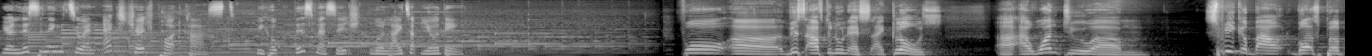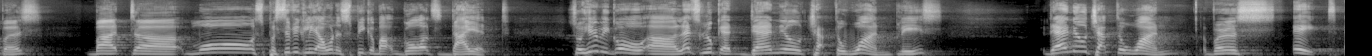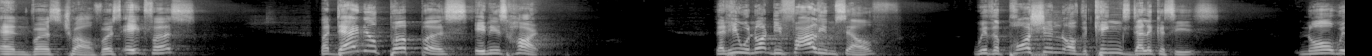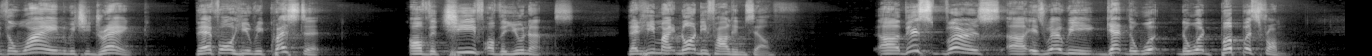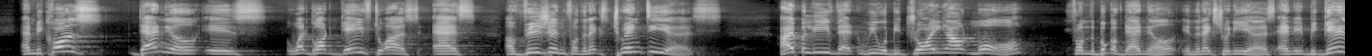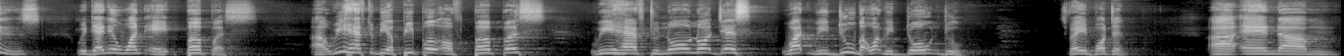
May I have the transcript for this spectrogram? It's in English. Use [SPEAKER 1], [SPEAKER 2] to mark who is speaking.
[SPEAKER 1] You're listening to an Acts Church podcast. We hope this message will light up your day.
[SPEAKER 2] For uh, this afternoon, as I close, uh, I want to um, speak about God's purpose, but uh, more specifically, I want to speak about God's diet. So here we go. Uh, let's look at Daniel chapter 1, please. Daniel chapter 1, verse 8 and verse 12. Verse 8 first. But Daniel purposed in his heart that he would not defile himself with a portion of the king's delicacies, nor with the wine which he drank. Therefore, he requested of the chief of the eunuchs that he might not defile himself. Uh, this verse uh, is where we get the word, the word purpose from. And because Daniel is what God gave to us as a vision for the next 20 years, I believe that we will be drawing out more from the book of Daniel in the next 20 years. And it begins with Daniel 1 8, purpose. Uh, we have to be a people of purpose. We have to know not just what we do, but what we don't do. It's very important. Uh, and um,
